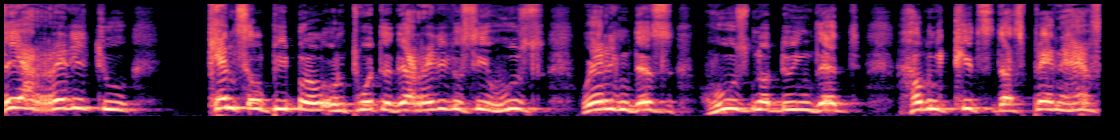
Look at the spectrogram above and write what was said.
They are ready to cancel people on Twitter. They are ready to see who's wearing this, who's not doing that, how many kids does Pen have.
